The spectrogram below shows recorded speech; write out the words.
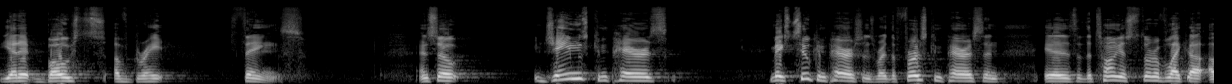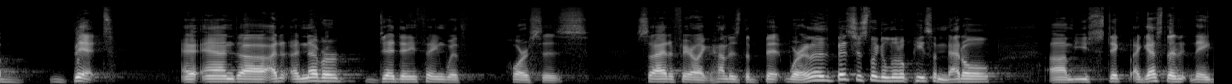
yet it boasts of great things. And so James compares, makes two comparisons, right? The first comparison is that the tongue is sort of like a, a bit. And uh, I, I, never did anything with horses. So I had to figure, like, how does the bit work? And the bit's just like a little piece of metal. Um, you stick, I guess the, they,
